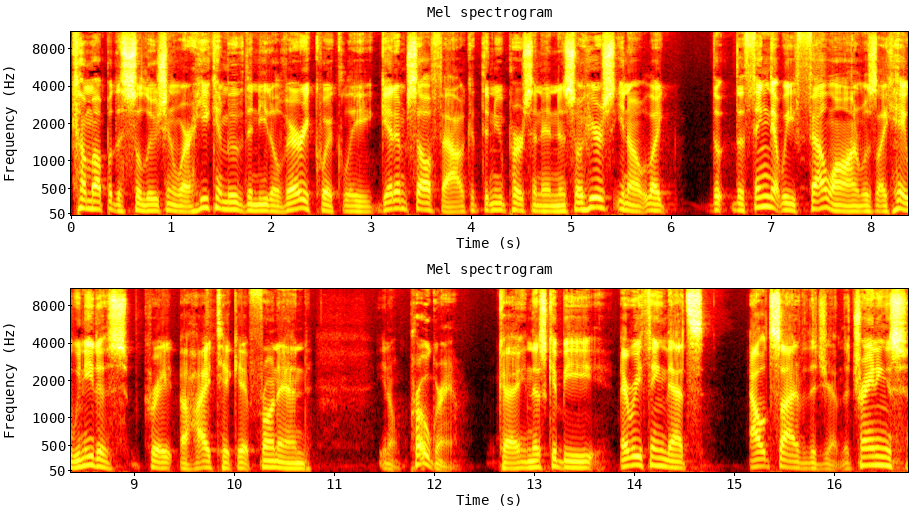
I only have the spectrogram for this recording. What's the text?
come up with a solution where he can move the needle very quickly, get himself out, get the new person in. And so here's, you know, like the, the thing that we fell on was like, hey, we need to create a high ticket front end, you know, program. Okay. And this could be everything that's outside of the gym. The training's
